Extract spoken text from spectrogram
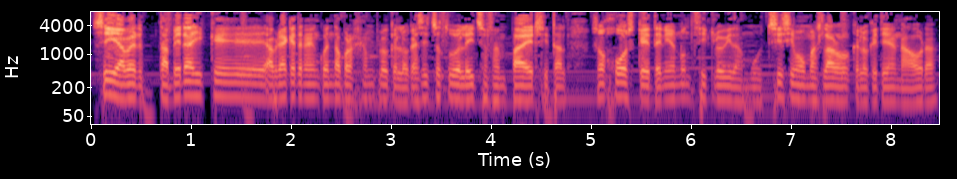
Sí, a ver, también hay que habría que tener en cuenta, por ejemplo, que lo que has dicho tú de Age of Empires y tal, son juegos que tenían un ciclo de vida muchísimo más largo que lo que tienen ahora.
